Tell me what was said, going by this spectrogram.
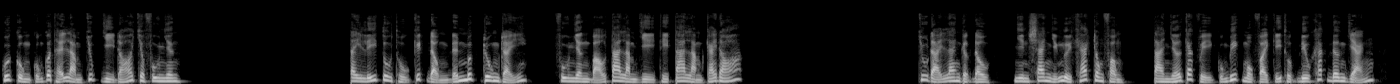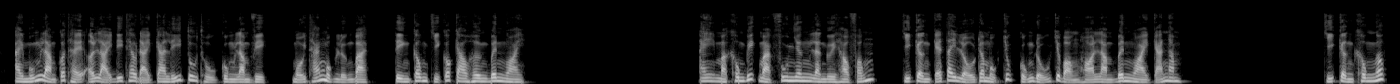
cuối cùng cũng có thể làm chút gì đó cho phu nhân. Tay Lý Tu Thụ kích động đến mức run rẩy, phu nhân bảo ta làm gì thì ta làm cái đó. Chu Đại Lang gật đầu, nhìn sang những người khác trong phòng, ta nhớ các vị cũng biết một vài kỹ thuật điêu khắc đơn giản, ai muốn làm có thể ở lại đi theo đại ca Lý Tu Thụ cùng làm việc, mỗi tháng một lượng bạc, tiền công chỉ có cao hơn bên ngoài. Ai mà không biết Mạc phu nhân là người hào phóng, chỉ cần kẻ tay lộ ra một chút cũng đủ cho bọn họ làm bên ngoài cả năm. Chỉ cần không ngốc,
